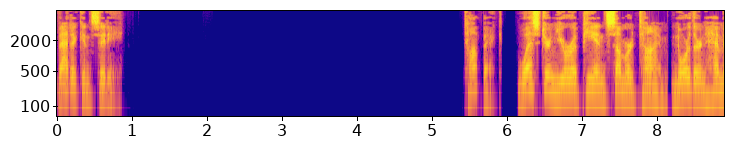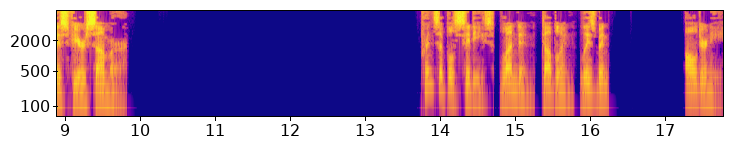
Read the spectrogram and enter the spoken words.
Vatican City Western European Summer Time Northern Hemisphere summer. Principal cities, London, Dublin, Lisbon. Alderney.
